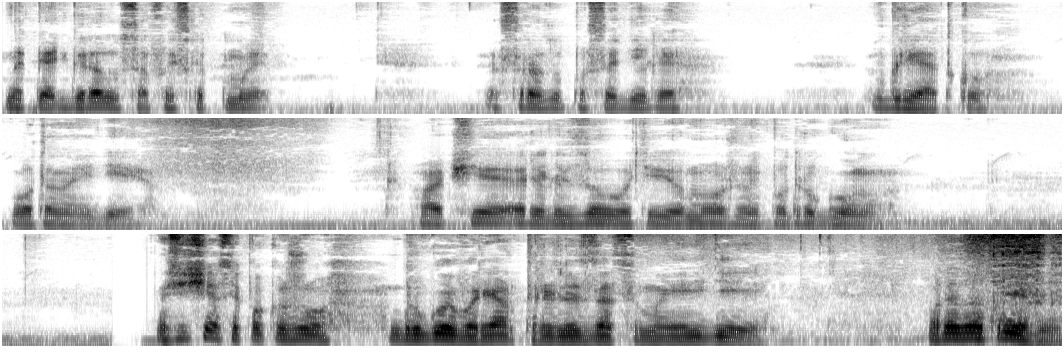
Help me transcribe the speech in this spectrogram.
на 5 градусов, если бы мы сразу посадили в грядку. Вот она идея. Вообще реализовывать ее можно и по-другому. А сейчас я покажу другой вариант реализации моей идеи. Вот это прежний.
